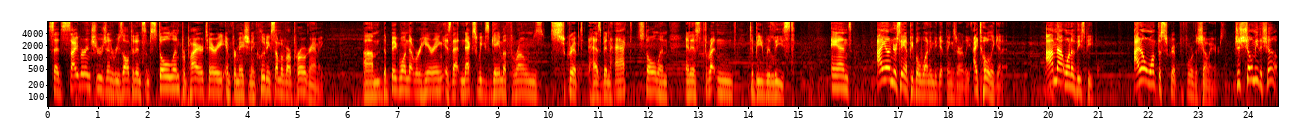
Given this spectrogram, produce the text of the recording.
said cyber intrusion resulted in some stolen proprietary information, including some of our programming. Um, the big one that we're hearing is that next week's Game of Thrones script has been hacked, stolen, and is threatened to be released. And I understand people wanting to get things early. I totally get it. I'm not one of these people. I don't want the script before the show airs. Just show me the show.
